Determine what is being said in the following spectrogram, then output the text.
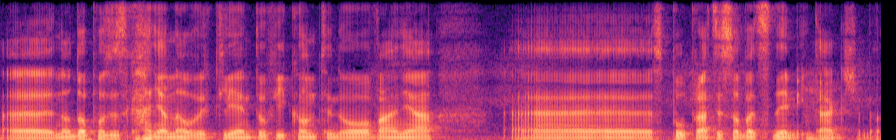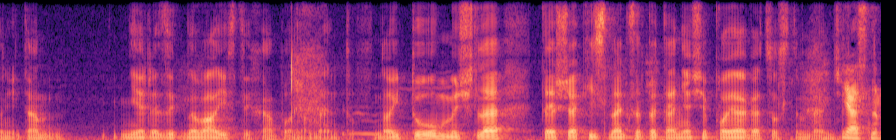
e, no, do pozyskania nowych klientów i kontynuowania e, współpracy z obecnymi, mhm. tak, żeby oni tam nie rezygnowali z tych abonamentów. No i tu myślę też jakiś znak zapytania się pojawia, co z tym będzie. Jasne.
